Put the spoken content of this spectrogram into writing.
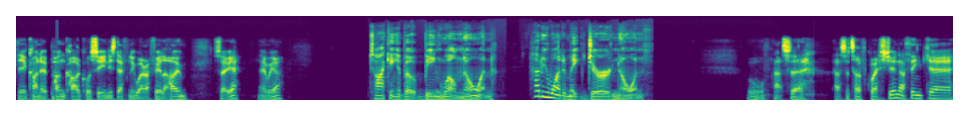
The kind of punk hardcore scene is definitely where I feel at home. So yeah, there we are. Talking about being well known, how do you want to make Dürer known? Oh, that's a that's a tough question. I think uh,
